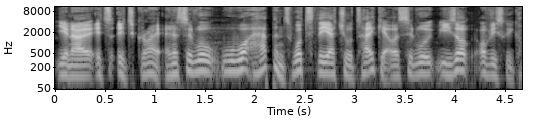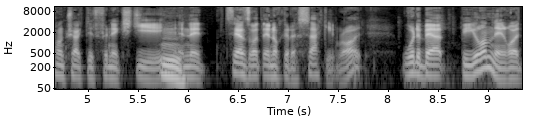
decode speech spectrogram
You know, it's it's great. And I said, well, well, what happens? What's the actual takeout? I said, well, he's obviously contracted for next year, Mm. and it sounds like they're not going to sack him, right? What about beyond then? Like,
